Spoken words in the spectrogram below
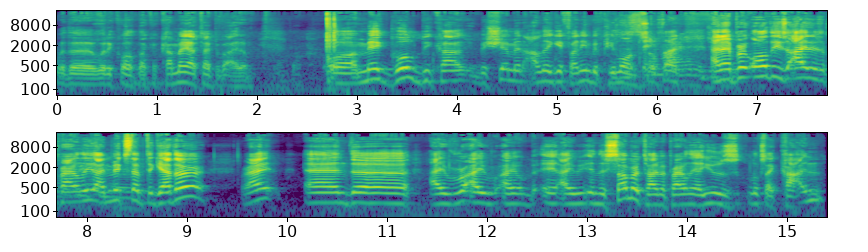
with a, what do you call it, like a kamea type of item. Or make gold b'shemen ale gefanim bepilon. So same fine. item that you- And I bring all these items. Apparently, I mix them together, right? And uh, I, I, I, I, in the summertime, apparently, I use looks like cotton,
